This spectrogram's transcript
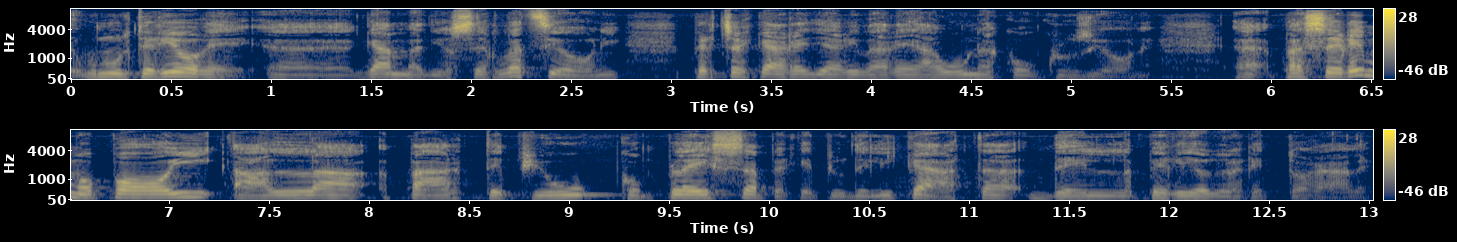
un'ulteriore eh, gamma di osservazioni per cercare di arrivare a una conclusione. Eh, passeremo poi alla parte più complessa, perché più delicata, del periodo elettorale.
